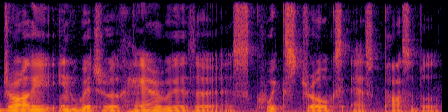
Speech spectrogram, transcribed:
Draw the individual hair with uh, as quick strokes as possible.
